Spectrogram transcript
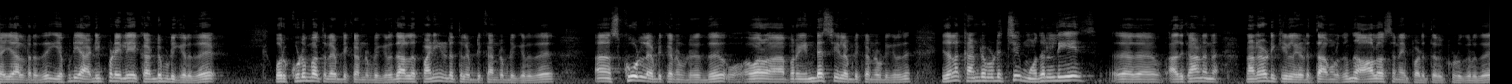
கையாளுறது எப்படி அடிப்படையிலேயே கண்டுபிடிக்கிறது ஒரு குடும்பத்தில் எப்படி கண்டுபிடிக்கிறது? அல்லது பணியிடத்தில் எப்படி கண்டுபிடிக்கிறது? ஸ்கூலில் எப்படி கண்டுபிடிக்கிறது? அப்புறம் இண்டஸ்ட்ரியில் எப்படி கண்டுபிடிக்கிறது? இதெல்லாம் கண்டுபிடிச்சு முதல்லயே அதுக்கான நடவடிக்கைகள் எடுத்து அவங்களுக்கு வந்து ஆலோசனை படுத்த கொடுக்குறது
